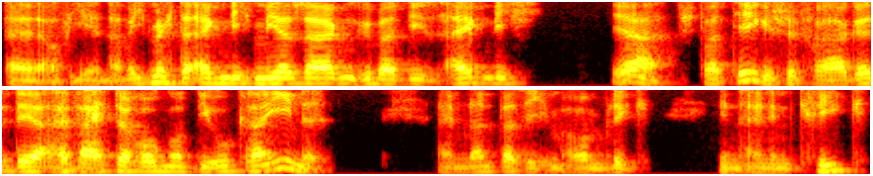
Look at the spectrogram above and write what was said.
äh, auf ihren. Aber ich möchte eigentlich mehr sagen über diese eigentlich ja, strategische Frage der Erweiterung um die Ukraine, einem Land, was sich im Augenblick in einem Krieg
